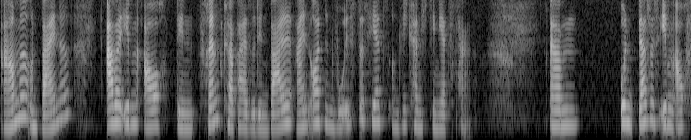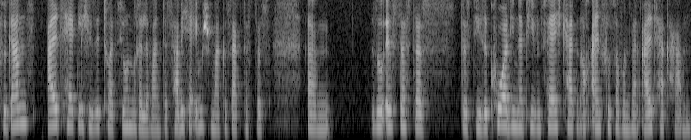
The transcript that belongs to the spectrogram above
Arme und Beine aber eben auch den Fremdkörper, also den Ball einordnen, wo ist das jetzt und wie kann ich den jetzt fangen. Ähm, und das ist eben auch für ganz alltägliche Situationen relevant. Das habe ich ja eben schon mal gesagt, dass das ähm, so ist, dass, das, dass diese koordinativen Fähigkeiten auch Einfluss auf unseren Alltag haben.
